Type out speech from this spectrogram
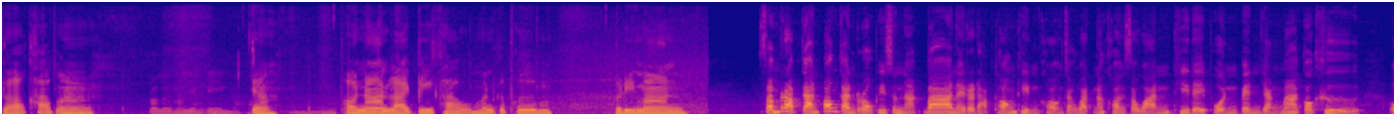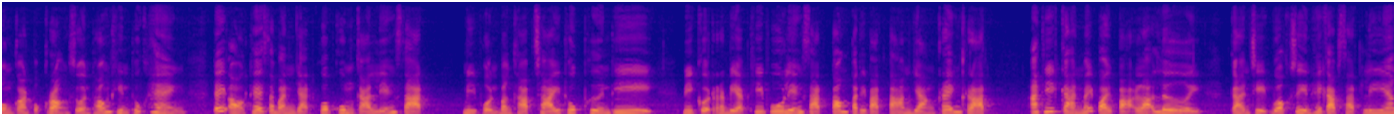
ก็เอาเข้ามา ก็เลยมาเลี้ยงเองอะจ้ะ พอนานหลายปีเข้ามันก็เพิ่มปริมาณสำหรับการป้องกันโรคพิษสุนัขบ้าในระดับท้องถิ่นของจังหวัดนครสวรรค์ที่ได้ผลเป็นอย่างมากก็คือ องค์กรปกครองส่วนท้องถิ่นทุกแห่ง ได้ออกเทศบัญญัติควบคุมการเลี้ยงสัตว์ มีผลบังคับใช้ทุกพื้นที่ มีกฎระเบียบที่ผู้เลี้ยงสัตว์ต้องปฏิบัติตามอย่างเคร่งครัด อาทิการไม่ปล่อยปละละเลย การฉีดวัคซีนให้กับสัตว์เลี้ยง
